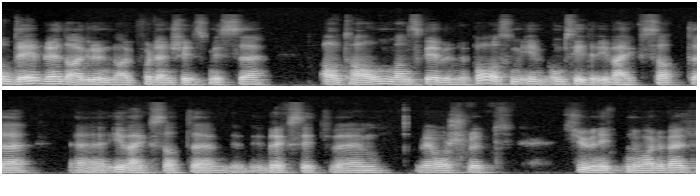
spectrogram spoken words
Og Det ble da grunnlag for den skilsmisseavtalen man skrev under på, og som omsider iverksatte, eh, iverksatte brexit ved, ved årsslutt 2019, var det vel,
